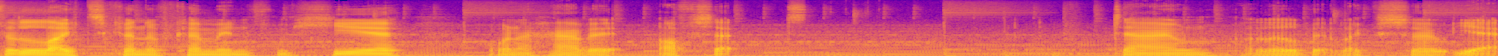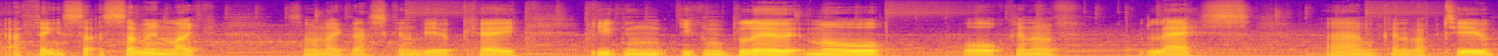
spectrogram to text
the lights kind of come in from here, I want to have it offset down a little bit like so. Yeah, I think something like something like that's going to be okay. You can you can blur it more or kind of less, um, kind of up to you.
